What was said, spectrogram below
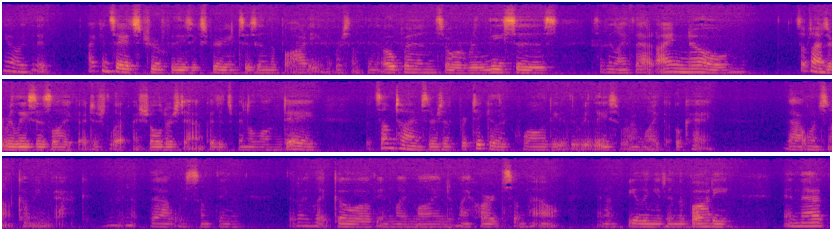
you know, it, I can say it's true for these experiences in the body, where something opens or releases, something like that. I know Sometimes it releases like I just let my shoulders down because it's been a long day. But sometimes there's a particular quality of the release where I'm like, okay, that one's not coming back. You know, that was something that I let go of in my mind my heart somehow, and I'm feeling it in the body. And that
